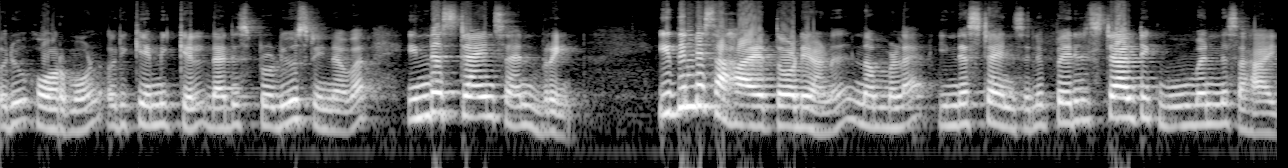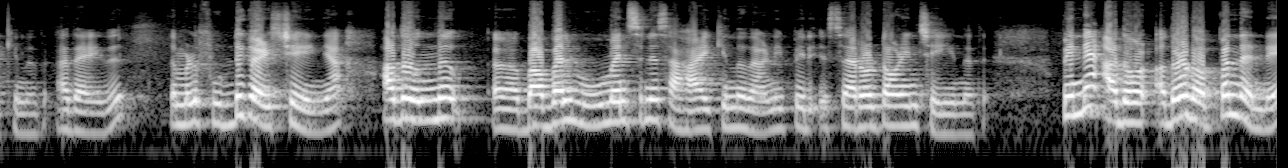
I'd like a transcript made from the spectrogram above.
ഒരു ഹോർമോൺ ഒരു chemical that is produced in our intestines and brain ഇതിന്റെ സഹായത്തോടെയാണ് നമ്മളെ ഇൻഡസ്റ്റൈൻസിൽ പെരിസ്റ്റാൾട്ടിക് മൂവ്മെന്റിന് സഹായിക്കുന്നത്. അതായത് നമ്മൾ ഫുഡ് കഴിച്ചു കഴിഞ്ഞാൽ അതൊന്ന് ബബൽ മൂവ്മെന്റ്സിനെ സഹായിക്കുന്നതാണ് ഈ പെരി സെറോട്ടോണിൻ ചെയ്യുന്നത്. പിന്നെ അതോ അതോടൊപ്പം തന്നെ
